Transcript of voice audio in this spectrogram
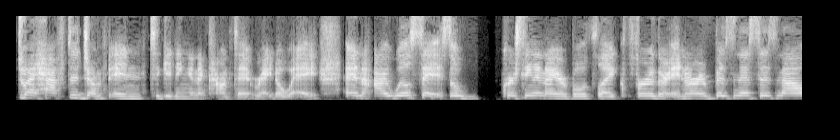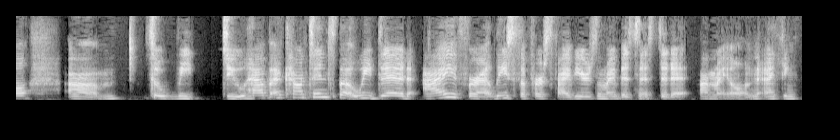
do I have to jump into getting an accountant right away? And I will say, so Christine and I are both like further in our businesses now. Um, so we do have accountants, but we did, I, for at least the first five years of my business, did it on my own. I think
